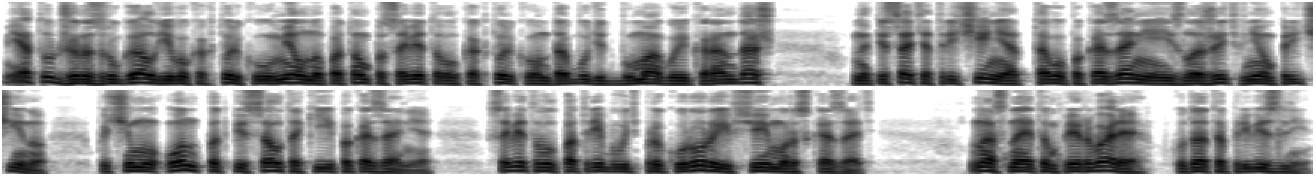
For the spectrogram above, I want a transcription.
Я тут же разругал его, как только умел, но потом посоветовал, как только он добудет бумагу и карандаш, написать отречение от того показания и изложить в нем причину, почему он подписал такие показания. Советовал потребовать прокурора и все ему рассказать. Нас на этом прервали, куда-то привезли.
